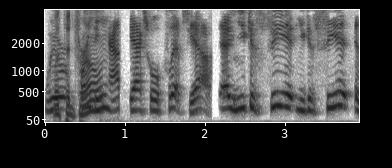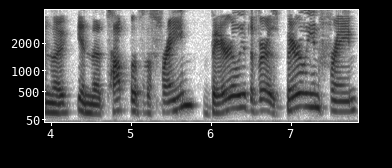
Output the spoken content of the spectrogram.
We With were the drone? at the actual clips. Yeah, and you can see it. You can see it in the in the top of the frame, barely at the very, barely in frame,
